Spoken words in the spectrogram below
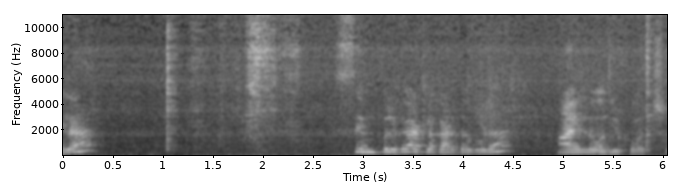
ఇలా సింపుల్గా అట్ల కడతో కూడా ఆయిల్లో వదులుకోవచ్చు.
